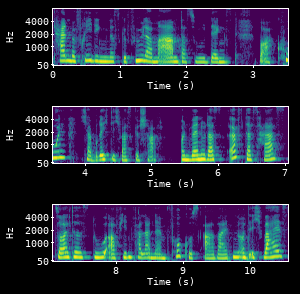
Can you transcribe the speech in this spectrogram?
kein befriedigendes Gefühl am Abend, dass du denkst, boah cool, ich habe richtig was geschafft. Und wenn du das öfters hast, solltest du auf jeden Fall an deinem Fokus arbeiten. Und ich weiß,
